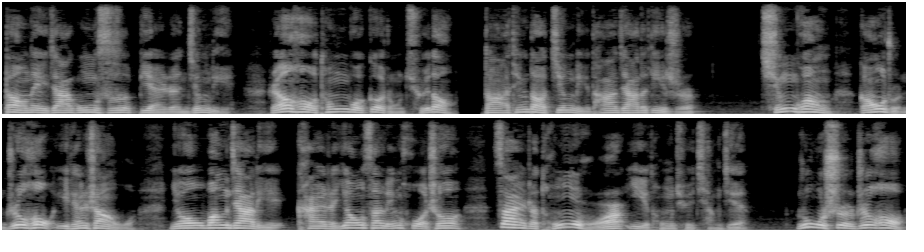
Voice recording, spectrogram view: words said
到那家公司辨认经理，然后通过各种渠道打听到经理他家的地址，情况搞准之后，一天上午，由汪家里开着幺三零货车载着同伙一同去抢劫。入室之后，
